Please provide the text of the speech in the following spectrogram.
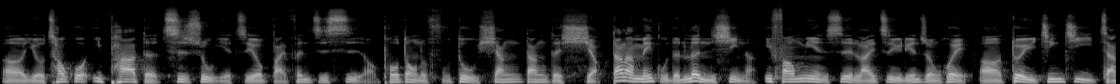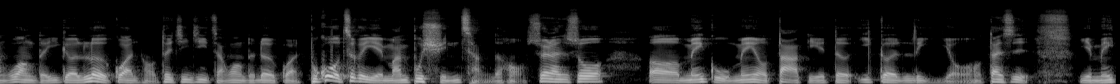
呃，有超过一趴的次数，也只有百分之四哦，波动的幅度相当的小。当然，美股的韧性啊，一方面是来自于联准会啊对于经济展望的一个乐观哈，对经济展望的乐观。不过，这个也蛮不寻常的哈。虽然说呃美股没有大跌的一个理由，但是也没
